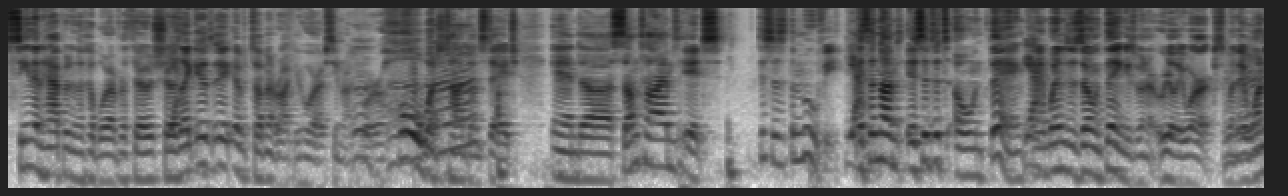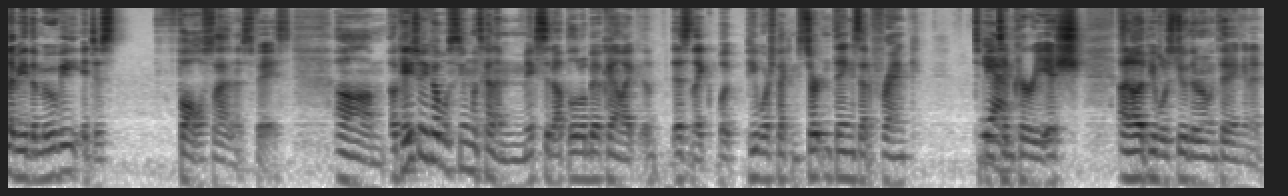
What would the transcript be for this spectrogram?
seen that happen in a couple of other shows. Yeah. Like it's, it, I'm talking about Rocky Horror. I've seen Rocky Horror a whole bunch of mm-hmm. times on stage, and uh, sometimes it's this is the movie. Yeah. And sometimes it's, it's its own thing. Yeah. And when it's its own thing is when it really works. When they mm-hmm. want to be the movie, it just falls flat on its face. Um, occasionally, a couple of scene ones kind of mix it up a little bit, kind of like uh, that's like what people are expecting certain things out of Frank to be Yeah. Tim Curry ish, and other people just do their own thing, and it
